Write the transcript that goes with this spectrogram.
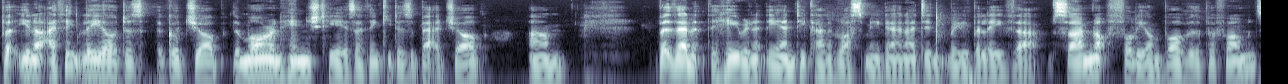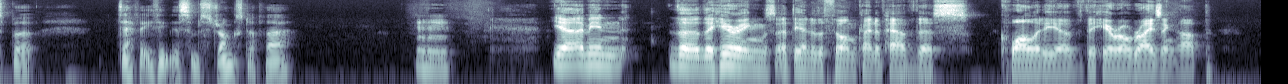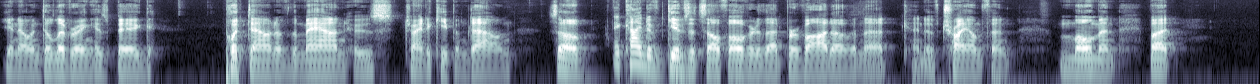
But you know, I think Leo does a good job. The more unhinged he is, I think he does a better job. Um, but then at the hearing at the end, he kind of lost me again. I didn't really believe that, so I'm not fully on board with the performance, but definitely think there's some strong stuff there. Mm-hmm. Yeah, I mean, the the hearings at the end of the film kind of have this quality of the hero rising up, you know, and delivering his big put down of the man who's trying to keep him down. So it kind of gives itself over to that bravado and that kind of triumphant moment. But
